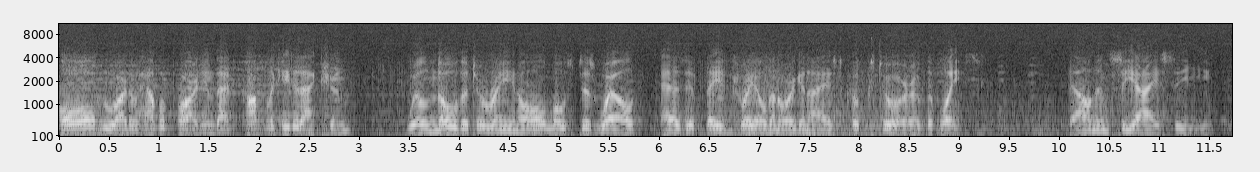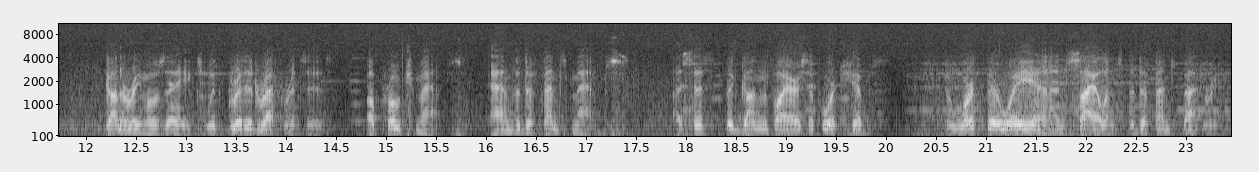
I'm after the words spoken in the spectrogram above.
all who are to have a part in that complicated action will know the terrain almost as well as if they'd trailed an organized cook's tour of the place. Down in CIC, gunnery mosaics with gridded references, approach maps, and the defense maps assist the gunfire support ships to work their way in and silence the defense batteries.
